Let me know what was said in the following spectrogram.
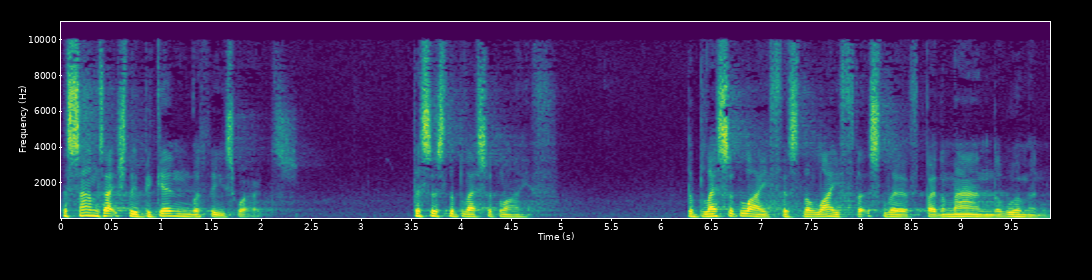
The psalms actually begin with these words This is the blessed life. The blessed life is the life that's lived by the man, the woman,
